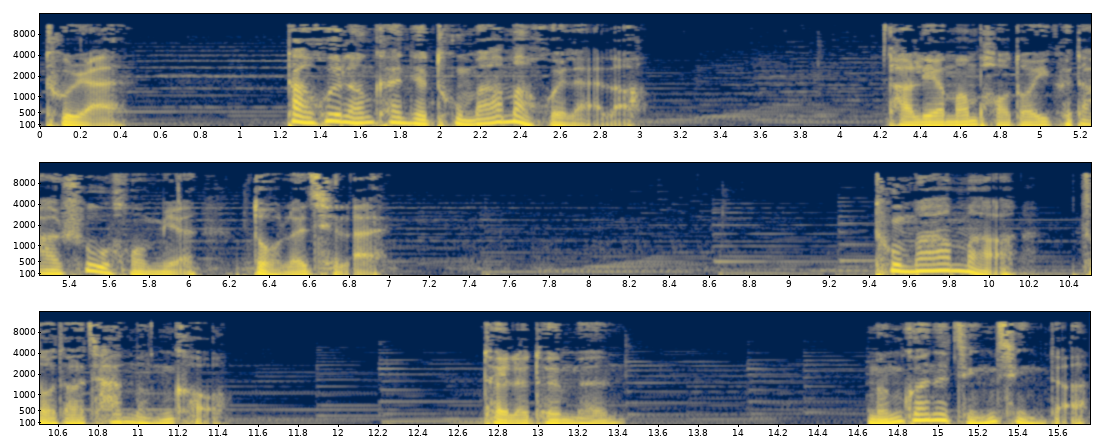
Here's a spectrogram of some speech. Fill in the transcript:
突然，大灰狼看见兔妈妈回来了，他连忙跑到一棵大树后面躲了起来。兔妈妈走到家门口，推了推门，门关的紧紧的，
